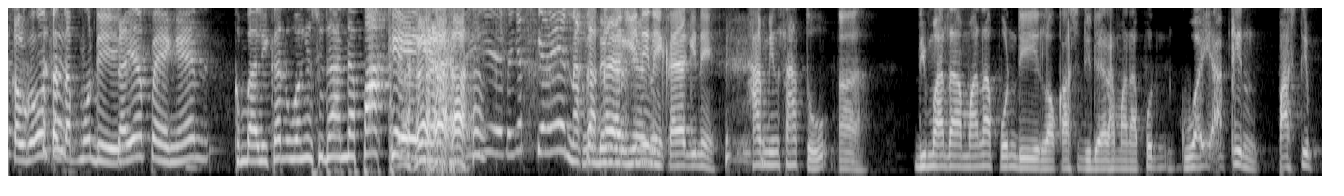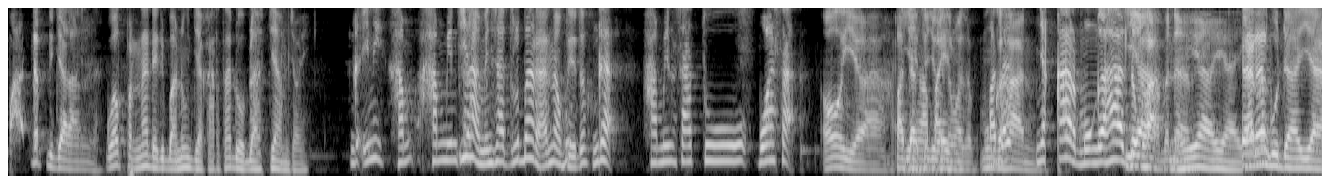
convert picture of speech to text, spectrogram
Kalau gue mau tetap mudik. saya pengen kembalikan uang yang sudah Anda pakai. Iya, kan gak enak Nggak, kayak gini tuh. nih, kayak gini. Hamin satu Ah, di mana-mana pun di lokasi di daerah mana pun, gua yakin pasti padat di jalannya. gue pernah dari Bandung Jakarta 12 jam, coy. Enggak ini ham, Hamin Iya, satu. Amin satu lebaran waktu itu. Enggak, Hamin satu puasa. Oh iya, Pada iya, ngapain? Pada Munggahan. nyekar, munggahan Iya, coba. benar. Iya iya iya. Karena budaya.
